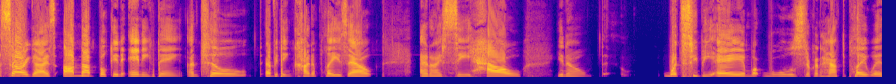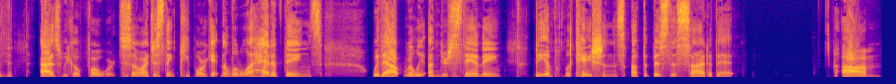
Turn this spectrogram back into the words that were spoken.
Sorry, guys, I'm not booking anything until everything kind of plays out and I see how, you know, what CBA and what rules they're going to have to play with as we go forward. So I just think people are getting a little ahead of things without really understanding the implications of the business side of it. Um,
